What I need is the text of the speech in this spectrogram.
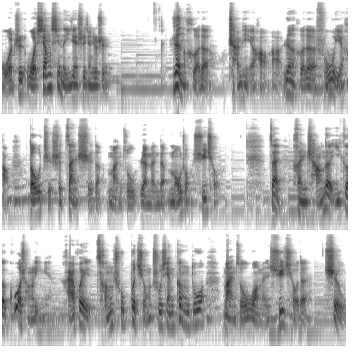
我知我相信的一件事情就是，任何的产品也好啊，任何的服务也好，都只是暂时的满足人们的某种需求，在很长的一个过程里面，还会层出不穷出现更多满足我们需求的事物。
